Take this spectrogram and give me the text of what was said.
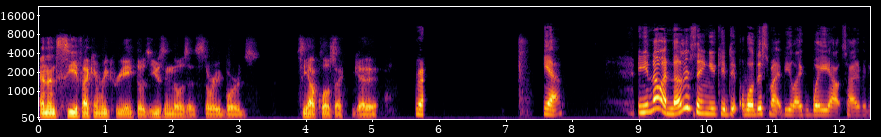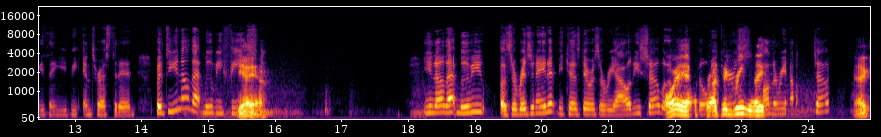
and then see if I can recreate those using those as storyboards. See how close I can get it. Right. Yeah. And you know, another thing you could do, well, this might be like way outside of anything you'd be interested in, but do you know that movie Feast? Yeah, yeah. You know, that movie was originated because there was a reality show with Oh, yeah, Project Greenlight. on the reality show. I,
